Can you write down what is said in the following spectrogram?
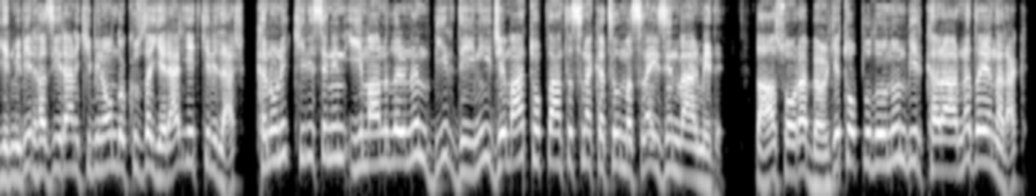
21 Haziran 2019'da yerel yetkililer, kanonik kilisenin imanlılarının bir dini cemaat toplantısına katılmasına izin vermedi. Daha sonra bölge topluluğunun bir kararına dayanarak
